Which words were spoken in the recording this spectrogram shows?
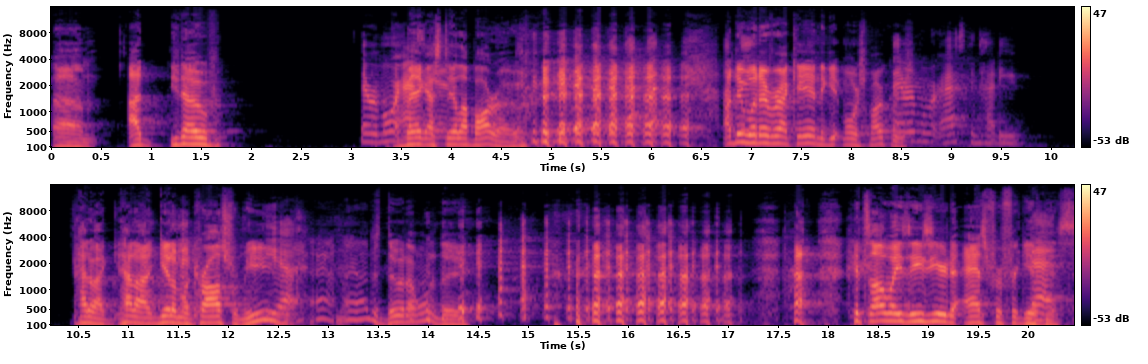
um, I you know There were more. I beg, I steal, I borrow. I do whatever I can to get more smokers. They were more asking, how do you? How do I how do I get them across from you? Yeah. Ah, man, I just do what I want to do. it's always easier to ask for forgiveness.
